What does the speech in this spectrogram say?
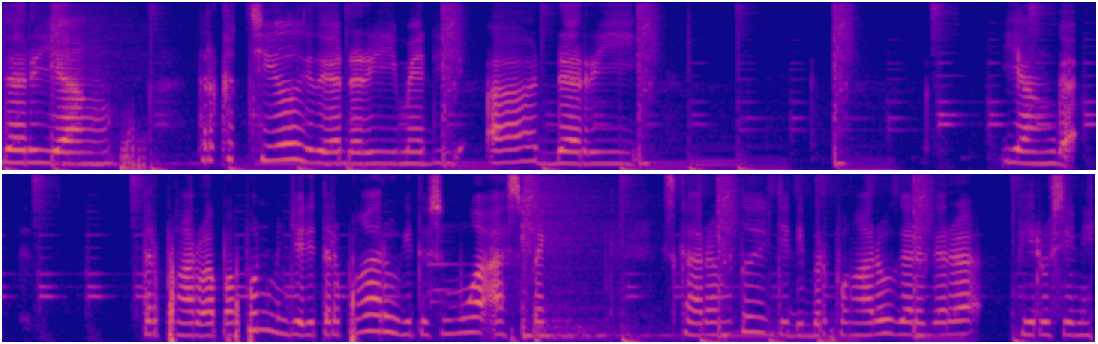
dari yang terkecil gitu ya dari media dari yang enggak terpengaruh apa pun menjadi terpengaruh gitu. Semua aspek sekarang tuh jadi berpengaruh gara-gara virus ini.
